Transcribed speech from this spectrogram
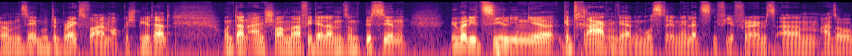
ähm, sehr gute Breaks vor allem auch gespielt hat. Und dann einem Sean Murphy, der dann so ein bisschen über die Ziellinie getragen werden musste in den letzten vier Frames. Ähm, also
